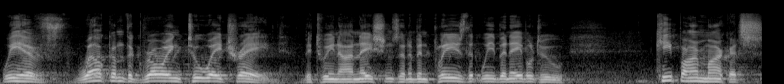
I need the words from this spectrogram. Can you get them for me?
We have welcomed the growing two-way trade between our nations and have been pleased that we've been able to keep our markets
